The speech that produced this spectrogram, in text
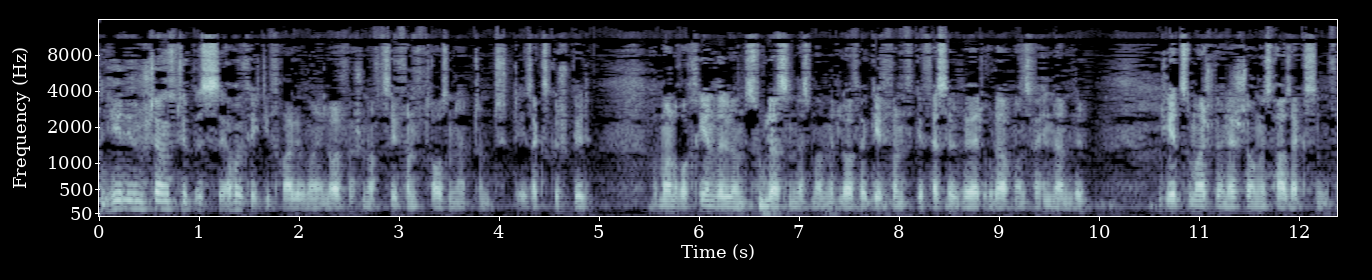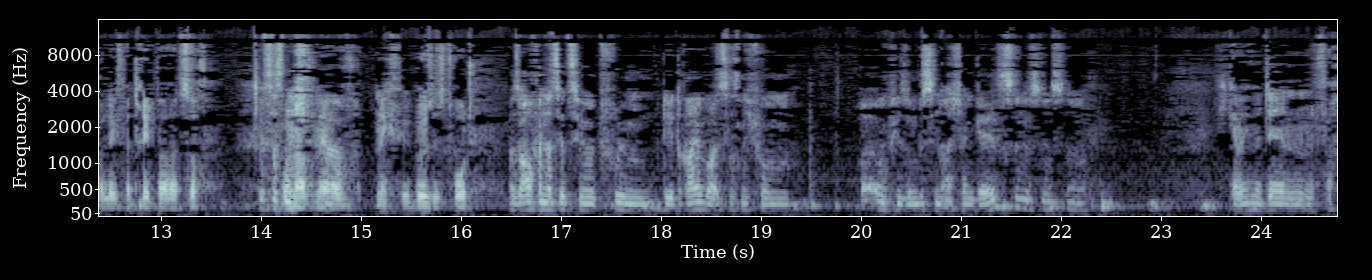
Und hier in diesem Stellungstyp ist sehr häufig die Frage, wenn man den Läufer schon auf C5000 hat und D6 gespielt, ob man rochieren will und zulassen, dass man mit Läufer G5 gefesselt wird oder ob man es verhindern will. Und hier zum Beispiel in der Stellung ist H6 ein völlig vertretbarer Zug, Ist das wonach nicht, mir äh, auch nicht viel Böses droht. also auch wenn das jetzt hier mit frühem D3 war, ist das nicht vom äh, irgendwie so ein bisschen Archangels? Ist das, äh, Ich kenne mich mit den Fach,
